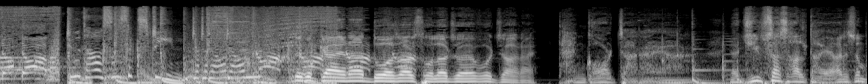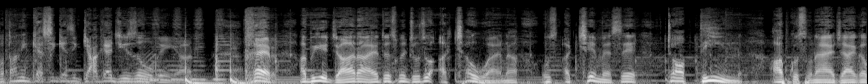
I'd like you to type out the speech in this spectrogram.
top. Top 2016 Down देखो क्या है ना 2016 जो है वो जा रहा है। थैंक गॉड जा रहा है यार। अजीब सा साल था यार इसमें पता नहीं कैसी कैसी क्या क्या चीज़ें हो गई यार। खैर अभी ये जा रहा है तो इसमें जो जो अच्छा हुआ है ना उस अच्छे में से टॉप तीन आपको सुनाया जाएगा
